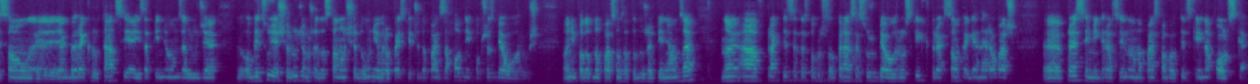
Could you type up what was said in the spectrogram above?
są jakby rekrutacje i za pieniądze ludzie, obiecuje się ludziom, że dostaną się do Unii Europejskiej czy do państw zachodnich poprzez Białoruś. Oni podobno płacą za to duże pieniądze. No a w praktyce to jest po prostu operacja służb białoruskich, które chcą wygenerować E, presję migracyjną na państwa bałtyckie i na Polskę.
